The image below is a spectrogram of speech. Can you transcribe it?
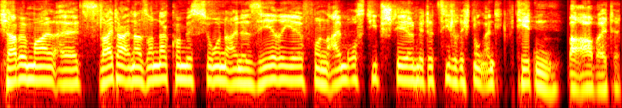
Ich habe mal als Leiter einer Sonderkommission eine Serie von Einbruchsdiebstählen mit der Zielrichtung Antiquitäten bearbeitet.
